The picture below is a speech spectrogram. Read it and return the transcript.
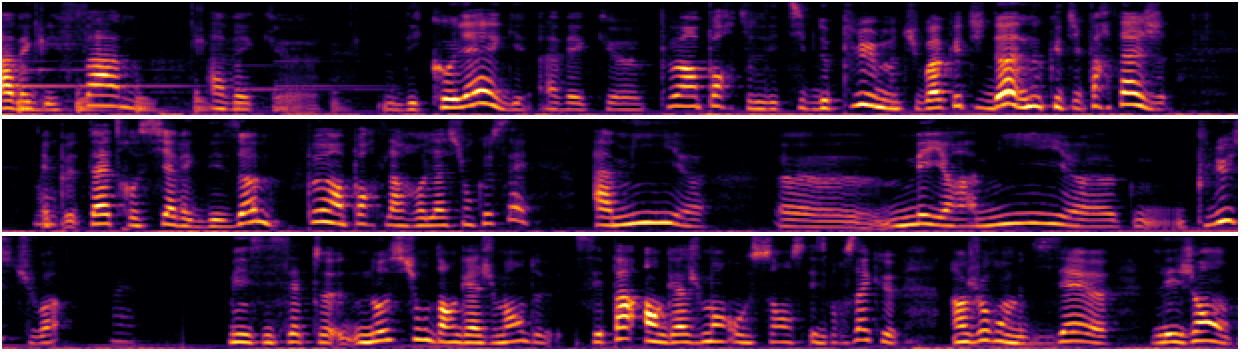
Avec des femmes, avec euh, des collègues, avec euh, peu importe les types de plumes, tu vois, que tu donnes, que tu partages. Et Ouais. peut-être aussi avec des hommes, peu importe la relation que c'est. Amis, euh, euh, meilleur ami, euh, plus, tu vois. Ouais. Mais c'est cette notion d'engagement, de c'est pas engagement au sens. Et c'est pour ça que un jour on me disait euh, les gens, ont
